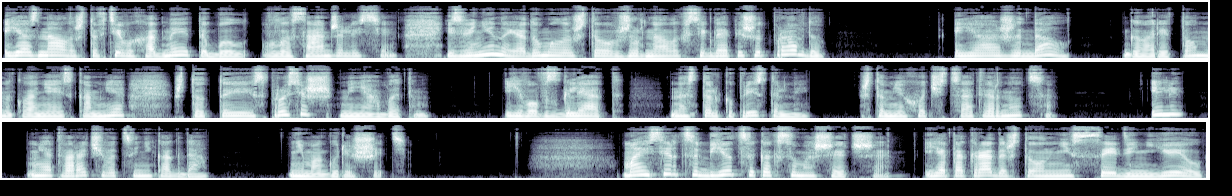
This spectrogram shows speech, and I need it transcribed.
Я знала, что в те выходные ты был в Лос-Анджелесе. Извини, но я думала, что в журналах всегда пишут правду». «Я ожидал», — говорит он, наклоняясь ко мне, «что ты спросишь меня об этом». Его взгляд настолько пристальный, что мне хочется отвернуться. Или не отворачиваться никогда. Не могу решить. Мое сердце бьется, как сумасшедшее. Я так рада, что он не Сэдди Ньюэлл,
